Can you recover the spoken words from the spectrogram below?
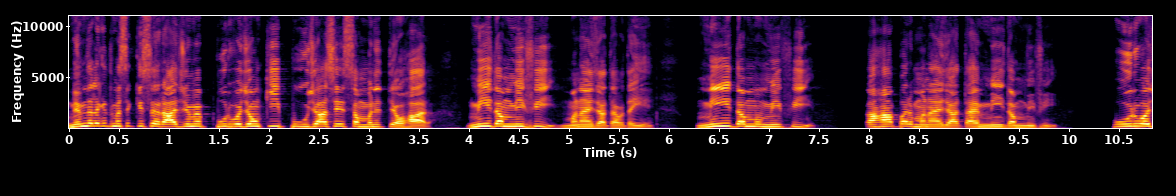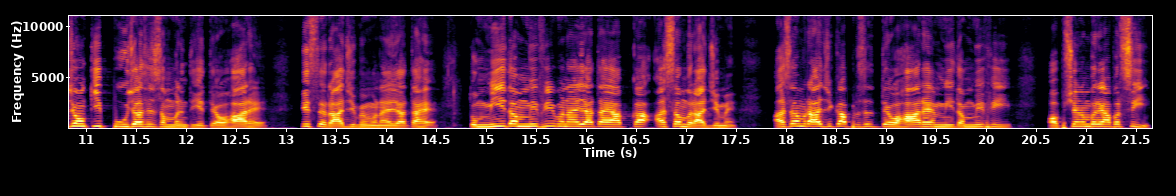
निम्नलिखित में से किस राज्य में पूर्वजों की पूजा से संबंधित त्यौहार? मी दम मीफी मनाया जाता है, बताइए। मी दम मीफी कहाँ पर मनाया जाता है मी दम मीफी पूर्वजों की पूजा से संबंधित ये त्यौहार है, किस राज्य में मनाया जाता है? तो मीद अम्मीफी मनाया जाता है आपका असम राज्य में। असम राज्य का प्रसिद्ध त्यौहार है मीद अम्मीफी ऑप्शन नंबर यहाँ पर सी,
